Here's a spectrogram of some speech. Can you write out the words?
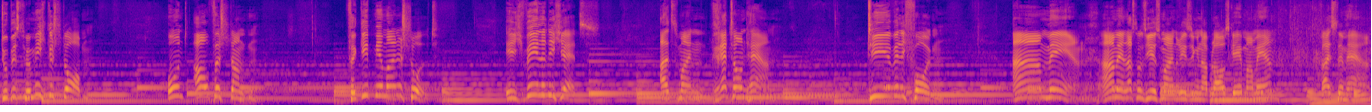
du bist für mich gestorben und auferstanden. Vergib mir meine Schuld. Ich wähle dich jetzt als meinen Retter und Herrn. Dir will ich folgen. Amen. Amen. Lass uns jedes Mal einen riesigen Applaus geben. Amen. Preis dem Herrn.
